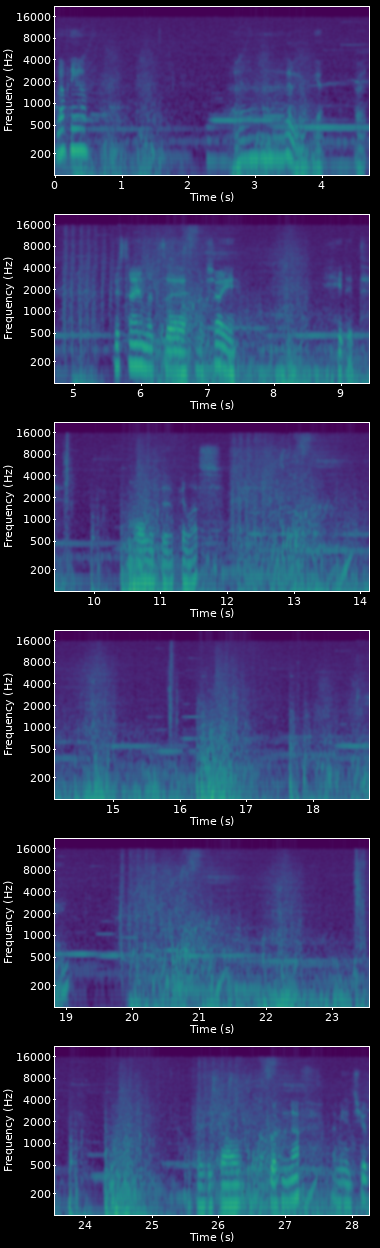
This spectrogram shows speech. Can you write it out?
It up here? Uh, there we go, yeah. Alright. This time let's uh, make sure I hit it. The pillars. Hopefully this is all good enough. I mean, it should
